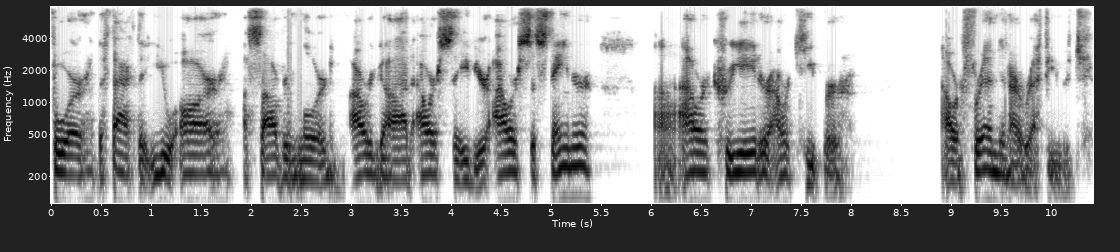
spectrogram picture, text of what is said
for the fact that you are a sovereign Lord, our God, our Savior, our sustainer, uh, our creator, our keeper, our friend, and our refuge.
